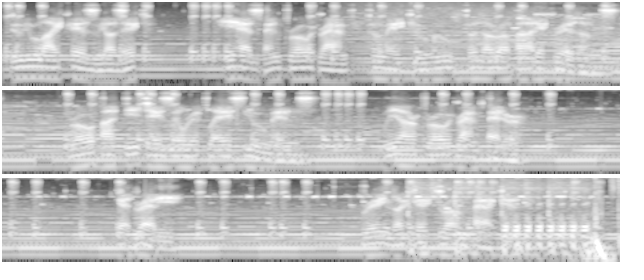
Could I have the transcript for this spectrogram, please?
Do you like his music? He has been programmed to make you move to the robotic rhythms. Robot DJs will replace humans. We are programmed better. Get ready. Bring the kick drum back.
